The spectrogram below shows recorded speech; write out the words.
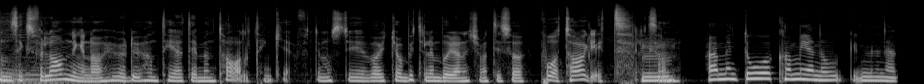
ansiktsförlamningen då, hur har du hanterat det mentalt? tänker jag? För det måste ju varit jobbigt till en början eftersom att det är så påtagligt. Liksom. Mm. Ja, men då kommer jag nog med den här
